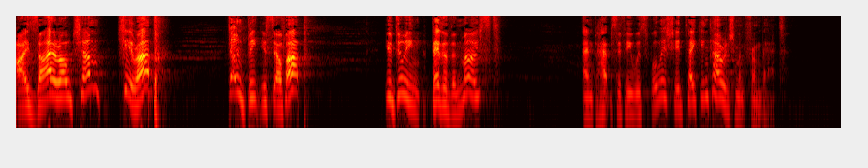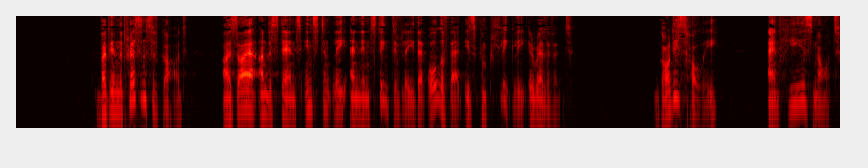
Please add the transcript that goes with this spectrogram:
Isaiah, old chum, cheer up. Don't beat yourself up. You're doing better than most. And perhaps if he was foolish, he'd take encouragement from that. But in the presence of God, Isaiah understands instantly and instinctively that all of that is completely irrelevant. God is holy, and he is not,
